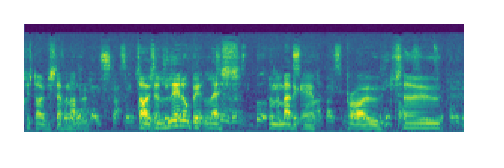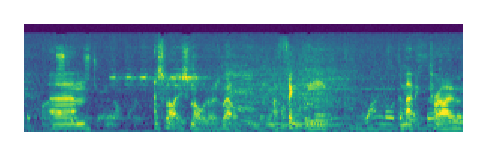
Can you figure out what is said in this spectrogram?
just over 700. So it's a little bit less than the Mavic Air Pro 2. Um, and slightly smaller as well. I think the the Mavic Pro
